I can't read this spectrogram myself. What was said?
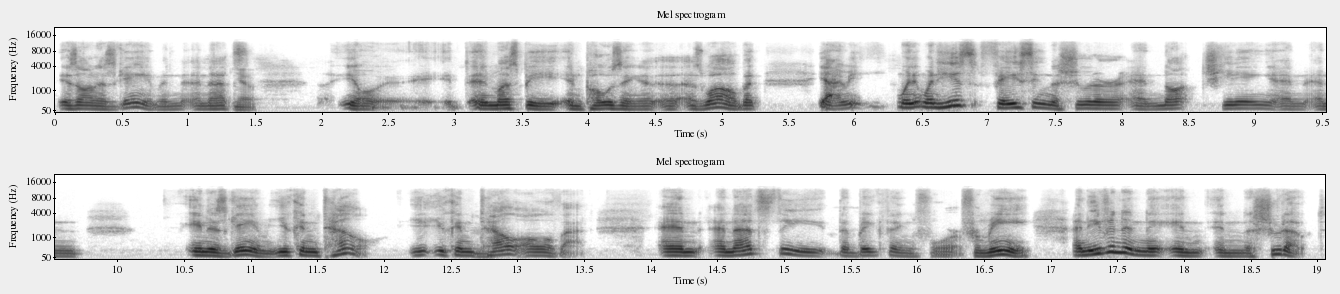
is on his game and and that's yeah. you know it, it, must be imposing as well but yeah i mean when, when he's facing the shooter and not cheating and and in his game you can tell you, you can mm-hmm. tell all of that and and that's the the big thing for for me and even in the in in the shootout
